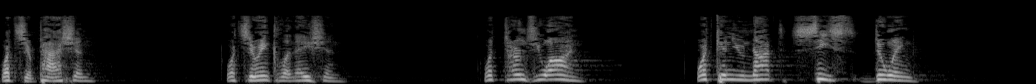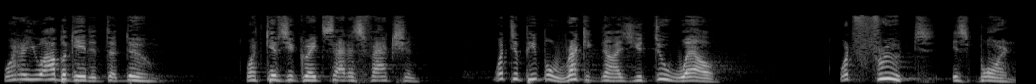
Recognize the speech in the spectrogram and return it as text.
What's your passion? What's your inclination? What turns you on? What can you not cease doing? What are you obligated to do? What gives you great satisfaction? What do people recognize you do well? What fruit is born?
